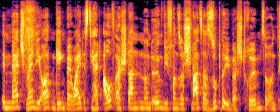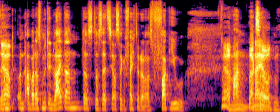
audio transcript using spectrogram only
im Match Randy Orton gegen Bray White ist die halt auferstanden und irgendwie von so schwarzer Suppe überströmt so und, Ja. und, und aber das mit den Leitern, das, das setzt sie außer Gefecht oder was? Fuck you. Ja, Mann, lag's naja. da unten.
